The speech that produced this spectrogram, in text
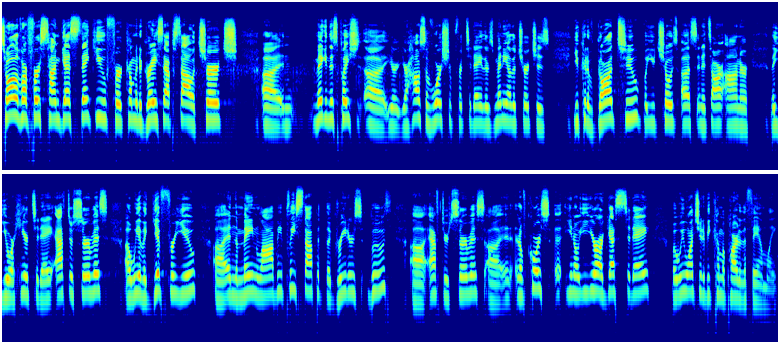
To all of our first time guests, thank you for coming to Grace Apostolic Church uh, and making this place uh, your, your house of worship for today. There's many other churches you could have gone to, but you chose us, and it's our honor that you are here today. After service, uh, we have a gift for you uh, in the main lobby. Please stop at the greeters booth uh, after service. Uh, and, and of course, uh, you know, you're our guests today, but we want you to become a part of the family.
